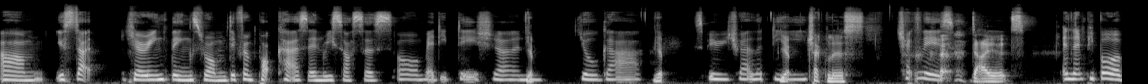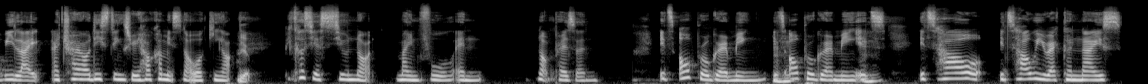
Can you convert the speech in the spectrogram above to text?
Um, you start hearing things from different podcasts and resources. Oh, meditation, Yep. yoga, Yep. spirituality, Yep. Checklist. checklist. Diets. and then people will be like, I try all these things, Ray. How come it's not working out? Yep. Because you're still not mindful and not present. It's all programming. It's all programming. It's it's how it's how we recognize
